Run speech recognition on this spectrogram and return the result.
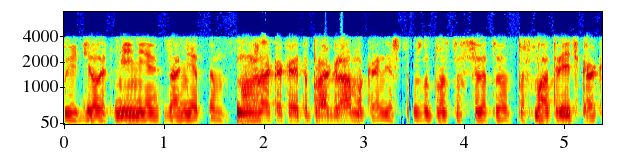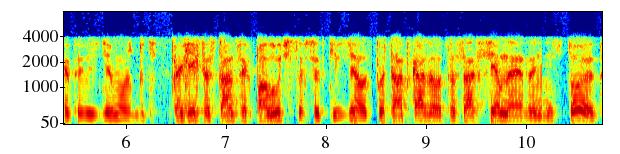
и делать менее заметным. Нужна какая-то программа, конечно. Нужно просто все это посмотреть, как это везде может быть. В каких-то станциях получится все-таки сделать. Просто отказываться совсем, наверное, не стоит.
